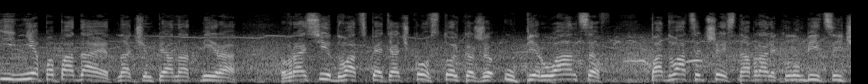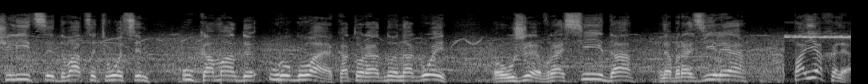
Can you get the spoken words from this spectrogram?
и не попадает на чемпионат мира. В России 25 очков, столько же у перуанцев. По 26 набрали колумбийцы и чилийцы, 28 у команды Уругвая, которая одной ногой уже в России, да, Бразилия. Поехали!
